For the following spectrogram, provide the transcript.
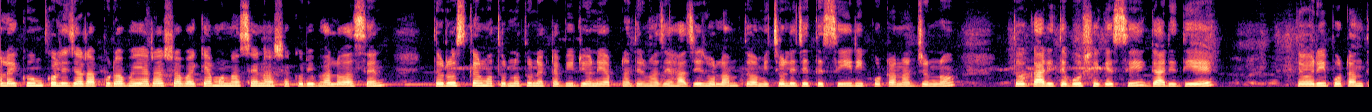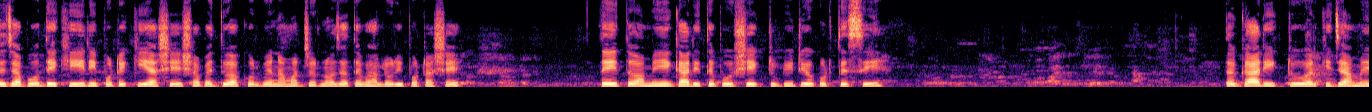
আলাইকুম, কলিজার আপুরা ভাইয়ারা, সবাই কেমন আছেন? আশা করি ভালো আছেন। তো রোজকার মতো নতুন একটা ভিডিও নিয়ে আপনাদের মাঝে হাজির হলাম। তো আমি চলে যেতেছি রিপোর্ট আনার জন্য। তো গাড়িতে বসে গেছি, গাড়ি দিয়ে। তো রিপোর্ট আনতে যাব, দেখি রিপোর্টে কি আসে। সবাই দোয়া করবেন আমার জন্য যাতে ভালো রিপোর্ট আসে। তো এই তো আমি গাড়িতে বসে একটু ভিডিও করতেছি। তো গাড়ি একটু আর কি জামে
